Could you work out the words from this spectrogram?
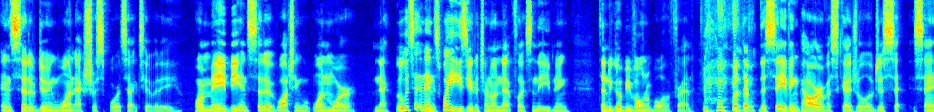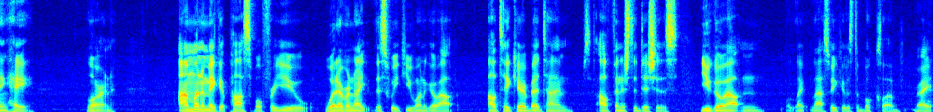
instead of doing one extra sports activity, or maybe instead of watching one more neck, it's, and it's way easier to turn on Netflix in the evening than to go be vulnerable with a friend. But the, the saving power of a schedule of just sa- saying, hey, Lauren, I'm going to make it possible for you, whatever night this week you want to go out. I'll take care of bedtime. I'll finish the dishes. You go out and like last week it was the book club, right?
